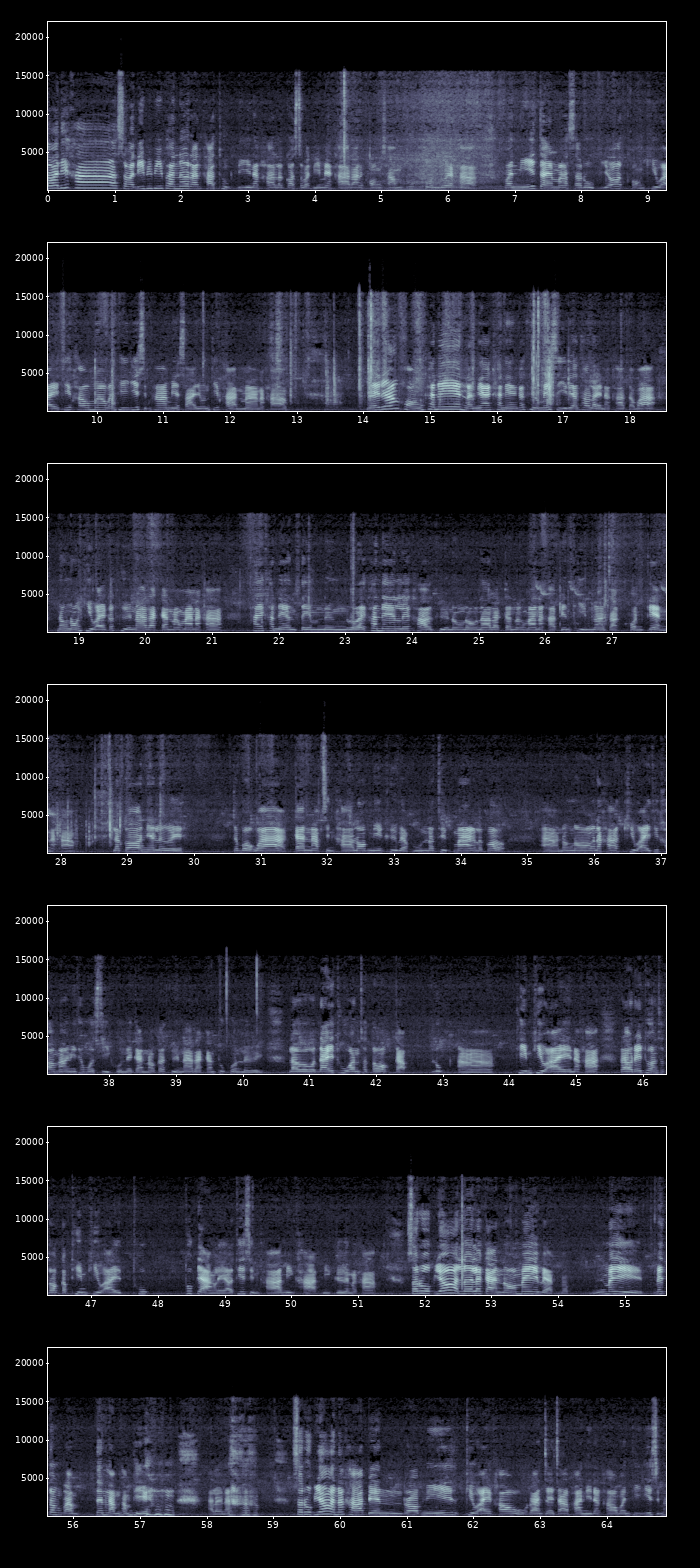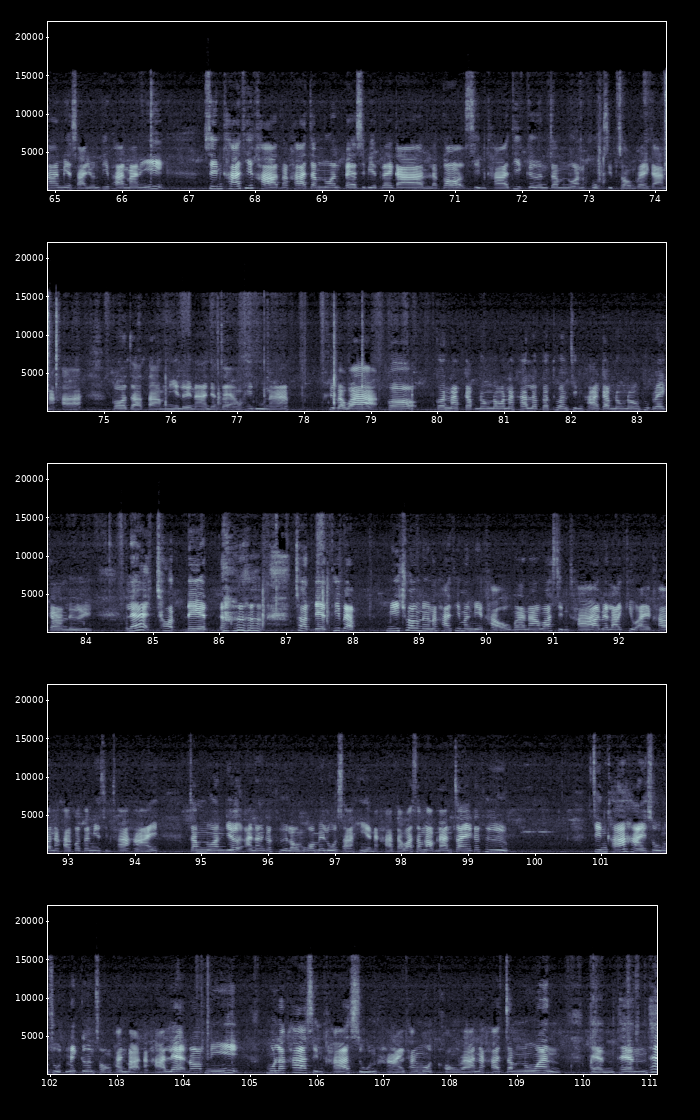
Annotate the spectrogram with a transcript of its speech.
สวัสดีค่ะ สวัสดีพี่พี่พาร์เนอร์ร้านค้าถูกดีนะคะ แล้วก็สวัสดีแม่ค้าร้านของช้ำทุกคนด้วยค่ะ วันนี้จะมาสรุปยอดของ QI ที่เข้าเมื่อวันที่ 25 เมษายนที่ผ่านมานะคะ ในเรื่องของคะแนนนั้นเนี่ยคะแนนก็คือไม่ซีเรียสเท่าไหร่นะคะ แต่ว่าน้องๆ QI ก็คือน่ารักกันมากๆนะคะ ให้คะแนนเต็ม 100 คะแนนเลยค่ะ คือน้องๆ น่ารักกันมากๆนะคะ เป็นทีมมาจากขอนแก่นนะคะ แล้วก็เนี่ยเลย จะบอกว่าการนับสินค้ารอบนี้คือแบบรุนระทึกมาก แล้วก็น้องๆนะคะ QI ที่เข้ามามีทั้งหมด 4 คนในกันเนาะก็คือน่ารักกันทุกคนเลย เราได้ทวนสต็อกกับลูกอ่าทีม QI นะคะ เราได้ทวนสต็อกกับทีม QI ทุกทุกอย่างแล้วที่สินค้ามีขาดมีเกินนะคะ สรุปยอดเลยละกันเนาะไม่แบบแบบไม่ไม่ต้องรำเต้นรำทำเพลง อะไรนะ สรุปยอดนะคะเป็นรอบนี้ QI เข้าร้านใจเจ้าพาณิชย์นะคะ วันที่ 25 เมษายนที่ผ่านมานี้ สินค้าที่ขาดนะคะจำนวน 81 รายการ แล้วก็สินค้าที่เกินจำนวน 62 รายการนะคะ ก็จะตามนี้เลยนะ เดี๋ยวจะเอาให้ดูนะ คือแบบว่าก็ก็นับกับน้องๆนนะคะ แล้วก็ทวนสินค้ากับน้องๆทุกรายการเลย และช็อตเด็ดช็อตเด็ดที่แบบมีช่วงหนึ่งนะคะที่มันมีข่าวออกมานะว่าสินค้าเวลา QI เข้านะคะ ก็จะมีสินค้าหายจำนวนเยอะ อันนั้นก็คือเราก็ไม่รู้สาเหตุนะคะ แต่ว่าสำหรับร้านใจก็คือ สินค้าหายสูงสุดไม่เกิน 2,000 บาทนะคะ และรอบนี้มูลค่าสินค้าสูญหายทั้งหมดของร้านนะคะจำนวนแทนแทนแท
